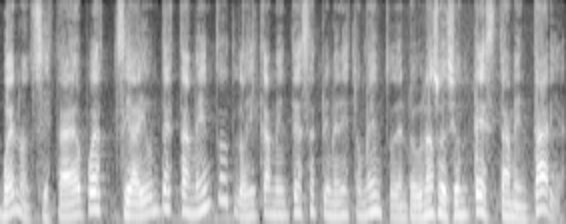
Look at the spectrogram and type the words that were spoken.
Bueno, si, está, pues, si hay un testamento, lógicamente ese es el primer instrumento dentro de una sucesión testamentaria.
